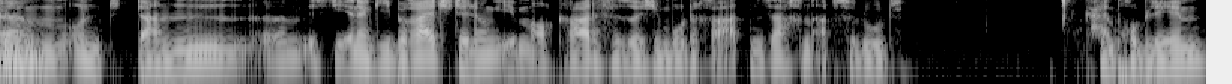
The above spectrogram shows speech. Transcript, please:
Genau. Ähm, und dann ähm, ist die Energiebereitstellung eben auch gerade für solche moderaten Sachen absolut kein Problem.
